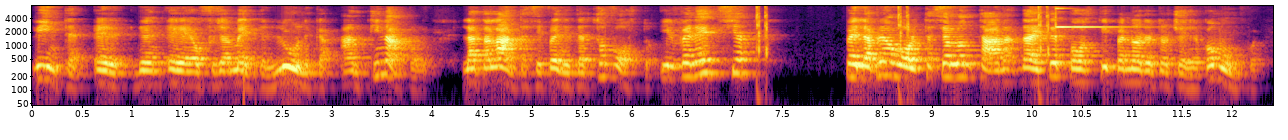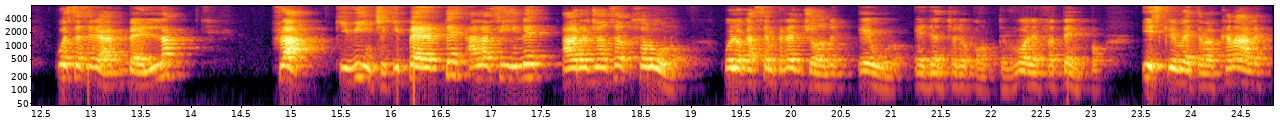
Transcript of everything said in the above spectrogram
L'Inter è, è ufficialmente l'unica anti-Napoli, l'Atalanta si prende il terzo posto, il Venezia per la prima volta si allontana dai tre posti per non retrocedere. Comunque, questa serie è bella, fra chi vince e chi perde, alla fine ha ragione solo uno. Quello che ha sempre ragione è uno, ed è Antonio Conte. Voi nel frattempo iscrivetevi al canale,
